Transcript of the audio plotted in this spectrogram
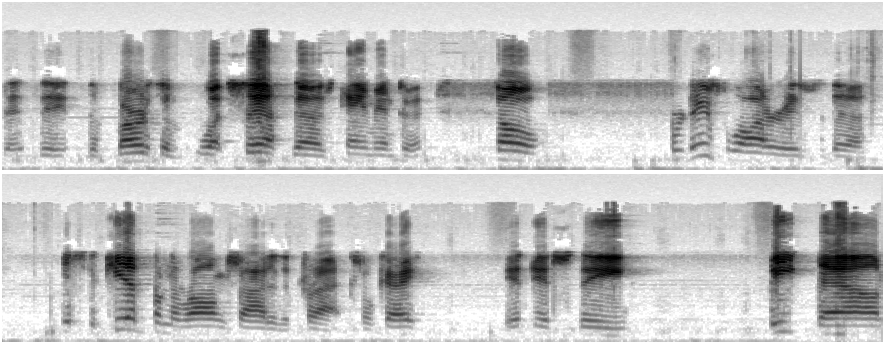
the, the the birth of what Seth does came into it. So, produced water is the it's the kid from the wrong side of the tracks. Okay, it, it's the beat down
